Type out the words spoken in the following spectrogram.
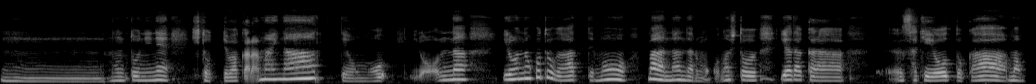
うーん、本当にね、人ってわからないなって思う。いろんな、いろんなことがあっても、まあなんだろ、うこの人嫌だから、避けようとか、まあ、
